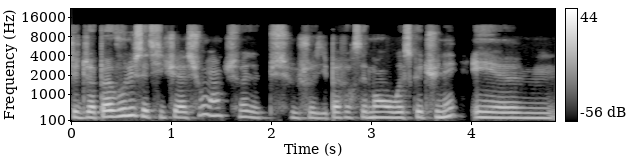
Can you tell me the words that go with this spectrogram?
déjà pas voulu cette situation, hein, tu vois, je choisis pas forcément où est-ce que tu nais. Et, euh,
